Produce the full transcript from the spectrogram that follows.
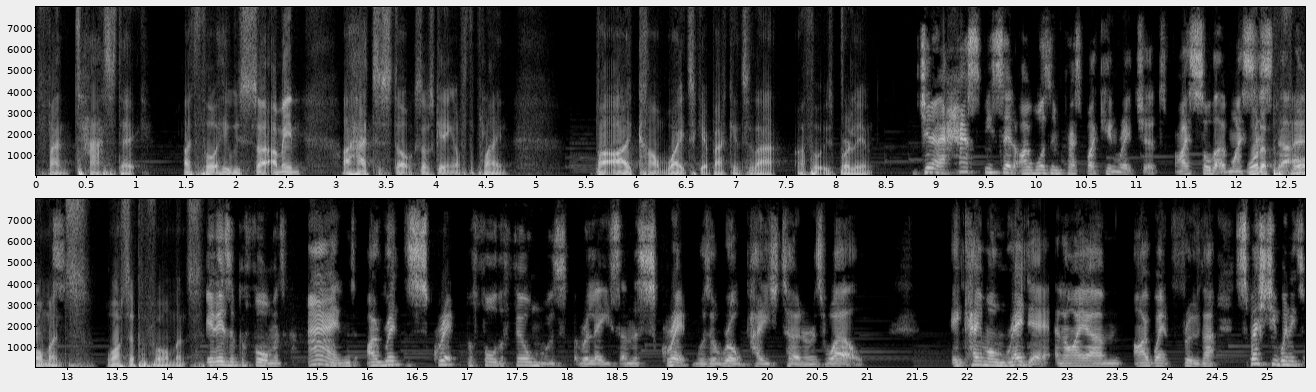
fantastic. I thought he was so I mean, I had to stop because I was getting off the plane. But I can't wait to get back into that. I thought it was brilliant. Do you know? It has to be said. I was impressed by King Richard. I saw that with my What a sister. and- performance. What a performance! It is a performance, and I read the script before the film was released, and the script was a real page turner as well. It came on Reddit, and I um I went through that, especially when it's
